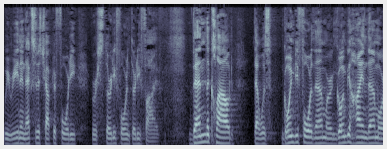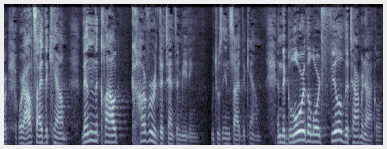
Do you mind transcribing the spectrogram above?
we read in Exodus chapter 40, verse 34 and 35. Then the cloud that was going before them or going behind them or, or outside the camp, then the cloud covered the tent of meeting, which was inside the camp. And the glory of the Lord filled the tabernacle.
